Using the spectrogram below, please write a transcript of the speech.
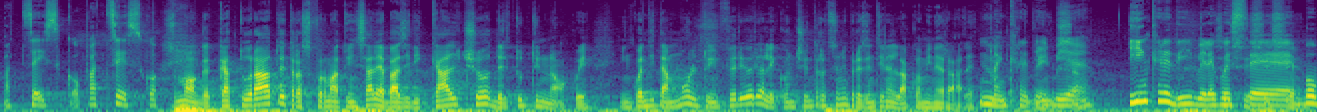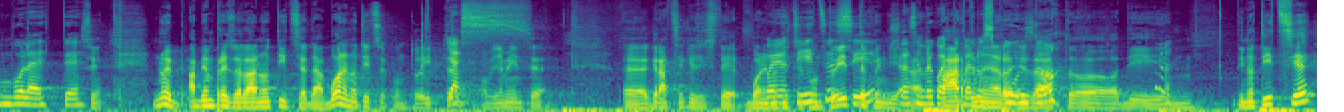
pazzesco, pazzesco. Smog catturato e trasformato in sale a base di calcio del tutto innocui, in quantità molto inferiori alle concentrazioni presenti nell'acqua minerale. Ma incredibile. Pensa. Incredibile queste sì, sì, sì. bombolette. Sì. Noi abbiamo preso la notizia da buonenotizie.it, Yes. ovviamente eh, grazie che esiste Buone buonenotizie.it, notizie, sì, quindi eh, sempre partner esatto di, di notizie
